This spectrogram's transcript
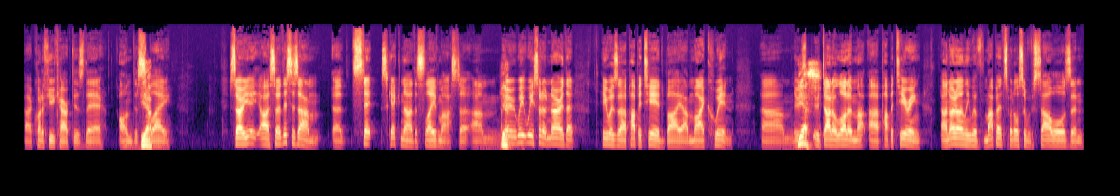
uh, quite a few characters there on display. So yeah, uh, so this is um uh, Skekna, the slave master, um, Yeah. who we, we sort of know that he was uh, puppeteered by uh, Mike Quinn, um, who's, Yes. who's done a lot of mu- uh, puppeteering, uh, not only with Muppets but also with Star Wars and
